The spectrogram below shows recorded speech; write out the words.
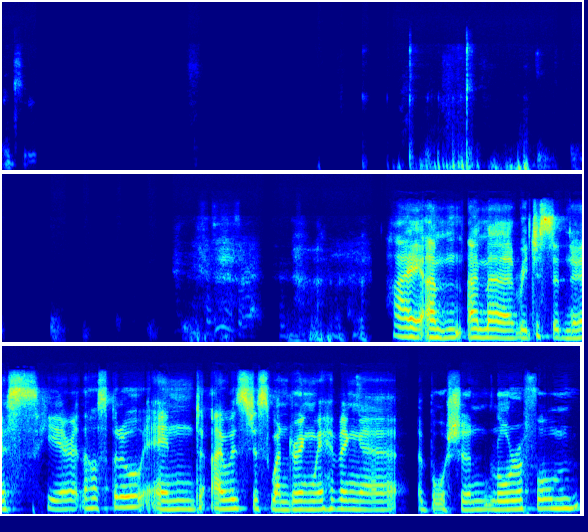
Thank you. Hi, um, I'm a registered nurse here at the hospital, and I was just wondering we're having a abortion law reform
